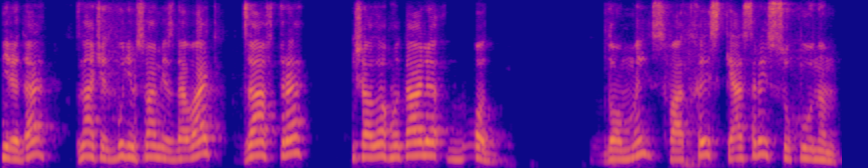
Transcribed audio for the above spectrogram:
Да? Значит, будем с вами сдавать завтра, иншаллаху та'аля, дод. Доммой, с фатхой, с кясрой, с сукуном.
